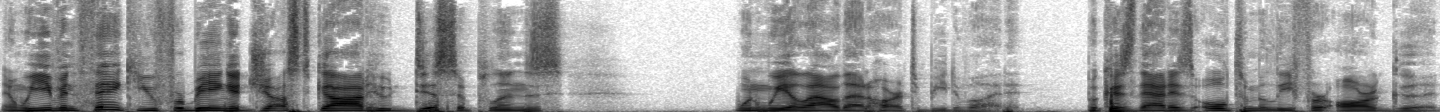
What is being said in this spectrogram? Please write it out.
And we even thank you for being a just God who disciplines when we allow that heart to be divided, because that is ultimately for our good.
